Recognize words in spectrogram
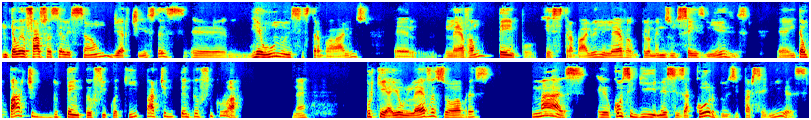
então eu faço a seleção de artistas, é, reúno esses trabalhos, é, leva um tempo. Esse trabalho ele leva pelo menos uns seis meses. É, então parte do tempo eu fico aqui, parte do tempo eu fico lá né? Porque aí eu levo as obras, mas eu consegui nesses acordos e parcerias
